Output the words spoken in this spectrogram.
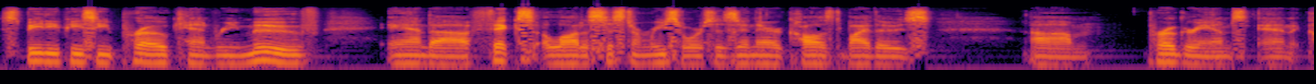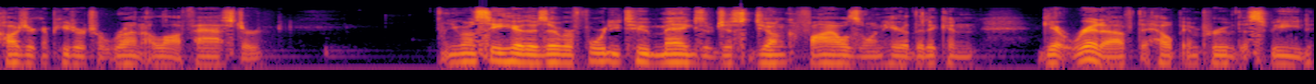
Speedy PC Pro can remove and uh, fix a lot of system resources in there caused by those um, programs and cause your computer to run a lot faster. You're going to see here there's over 42 megs of just junk files on here that it can get rid of to help improve the speed.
